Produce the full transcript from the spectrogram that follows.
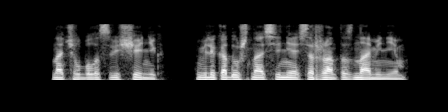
— начал было священник, великодушно осеняя сержанта знамением.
